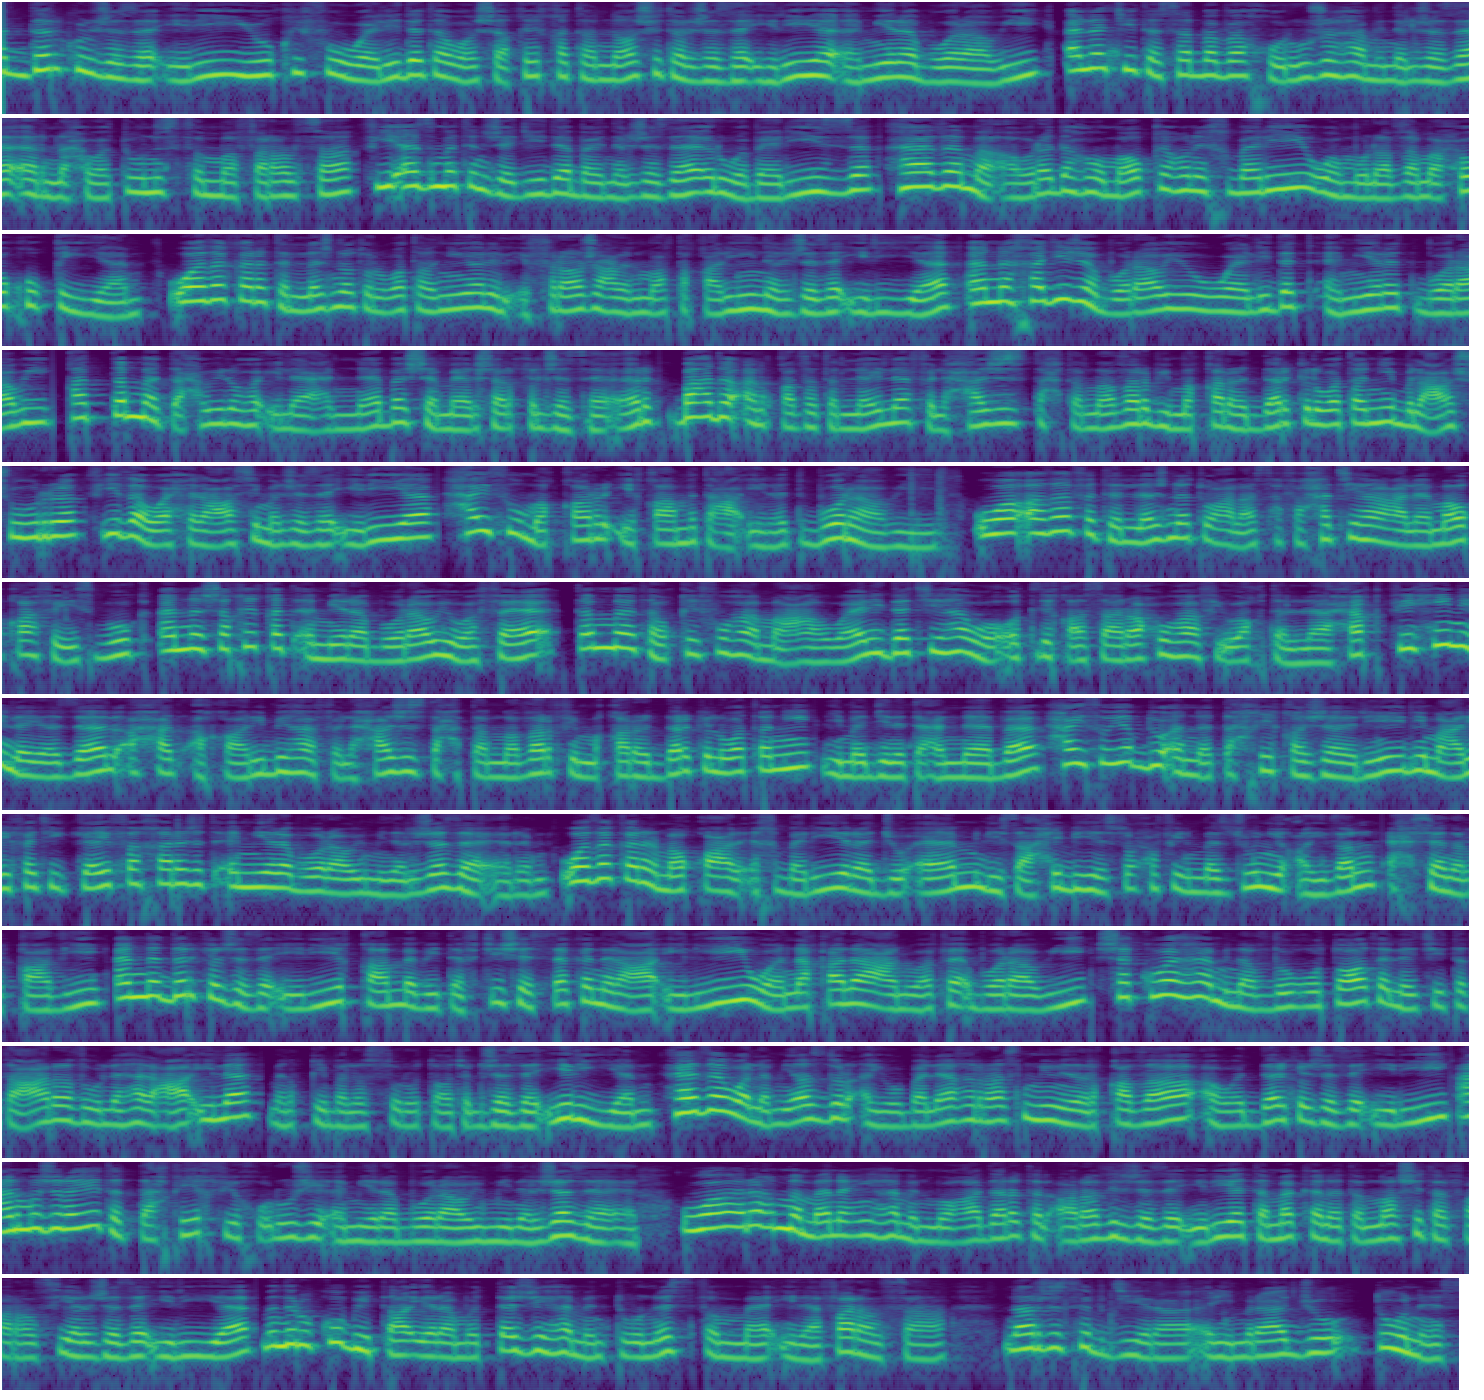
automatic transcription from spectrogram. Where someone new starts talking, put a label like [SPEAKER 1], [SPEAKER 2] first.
[SPEAKER 1] الدرك الجزائري يوقف والدة وشقيقة الناشطة الجزائرية أميرة بوراوي التي تسبب خروجها من الجزائر نحو تونس ثم فرنسا في أزمة جديدة بين الجزائر وباريس. هذا ما أورده موقع إخباري ومنظمة حقوقية. وذكرت اللجنة الوطنية للإفراج عن المعتقلين الجزائرية أن خديجة بوراوي والدة أميرة بوراوي قد تم تحويلها إلى عنابة شمال شرق الجزائر بعد أن قضت الليلة في الحجز تحت النظر بمقر الدرك الوطني بالعاشور في ضواحي العاصمة الجزائرية حيث مقر إقامة عائلة بوراوي. وأضافت اللجنة على صفحتها على موقع فيسبوك أن شقيقة أميرة بوراوي وفاء تم توقيفها مع والدتها وأطلق سراحها في وقت لاحق في حين لا يزال أحد أقاربها في الحاجز تحت النظر في مقر الدرك الوطني لمدينة عنابة حيث يبدو أن التحقيق جاري لمعرفة كيف خرجت أميرة بوراوي من الجزائر. وذكر الموقع الإخباري راديو آم لصاحبه الصحفي المسجون أيضا إحسان القاضي أن الدرك الجزائري قام بتفتيش السكن العائلي ونقل عن وفاء بوراوي شكواها من الضغوطات التي تتعرض لها العائلة من قبل السلطات الجزائرية. هذا ولم يصدر أي بلاغ رسمي من القضاء أو الدرك الجزائري عن مجريات التحقيق في خروج أميرة بوراوي من الجزائر. ورغم منعها من مغادرة الأراضي الجزائرية تمكنت الناشطة الفرنسية الجزائرية من ركوب طائرة متجهة من تونس ثم إلى فرنسا. نرجس بديرة ريم راديو تونس.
